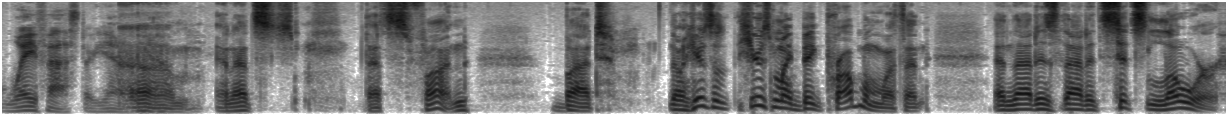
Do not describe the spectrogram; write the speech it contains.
Way faster. Yeah. yeah. um, and that's that's fun. But no, here's a here's my big problem with it, and that is that it sits lower.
